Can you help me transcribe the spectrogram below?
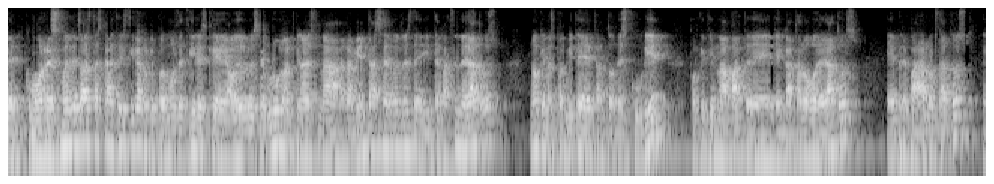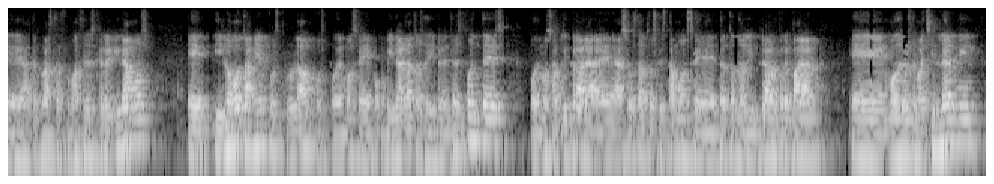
Bien, como resumen de todas estas características, lo que podemos decir es que AWS Glue al final es una herramienta serverless de integración de datos, ¿no? que nos permite tanto descubrir, porque tiene una parte de catálogo de datos, eh, preparar los datos, eh, hacer las transformaciones que requiramos eh, y luego también, pues por un lado, pues podemos combinar datos de diferentes fuentes, podemos aplicar a, esos datos que estamos tratando de limpiar o preparar modelos de Machine Learning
